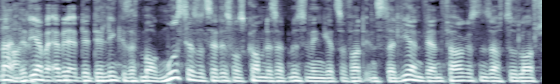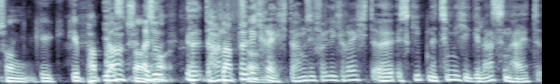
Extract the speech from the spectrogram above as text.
Nein, ah. aber, aber der, Linke sagt, morgen muss der Sozialismus kommen, deshalb müssen wir ihn jetzt sofort installieren. Während Ferguson sagt, so läuft schon, passt ja, schon. Also äh, da haben Sie völlig schon. recht. Da haben Sie völlig recht. Es gibt eine ziemliche Gelassenheit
